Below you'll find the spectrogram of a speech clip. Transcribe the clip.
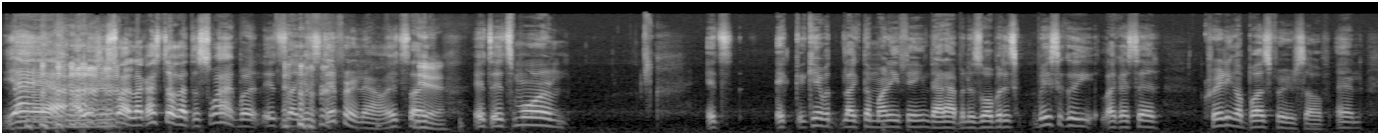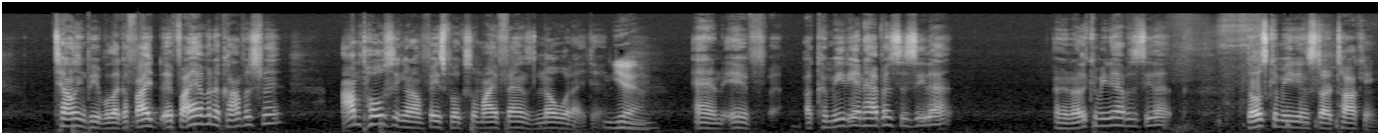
yeah, yeah. I was just swag. Like I still got the swag, but it's like it's different now. It's like Yeah. it's it's more. It's it, it came with like the money thing that happened as well, but it's basically like I said, creating a buzz for yourself and telling people like if I if I have an accomplishment, I'm posting it on Facebook so my fans know what I did. Yeah. And if a comedian happens to see that, and another comedian happens to see that, those comedians start talking.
